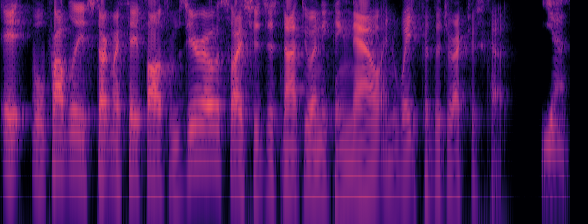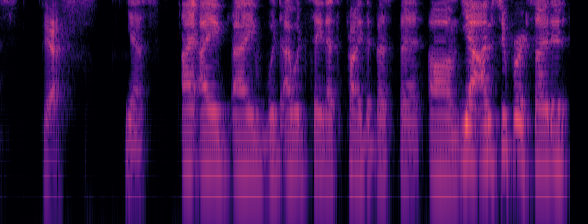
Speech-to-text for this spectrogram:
it will probably start my save file from zero, so I should just not do anything now and wait for the director's cut. yes Yes. Yes. I, I, I would I would say that's probably the best bet. Um, yeah, I'm super excited.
